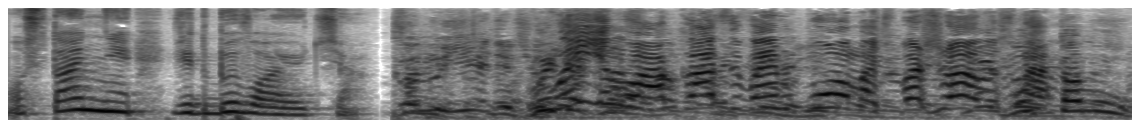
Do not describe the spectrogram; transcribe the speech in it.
Останні відбиваються. Мы ему оказываем помощь, пожалуйста. кому?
